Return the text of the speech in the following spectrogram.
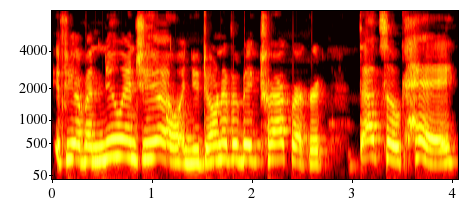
if you have a new NGO and you don't have a big track record, that's okay.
